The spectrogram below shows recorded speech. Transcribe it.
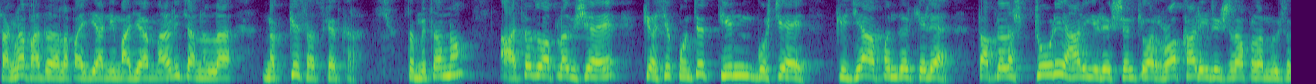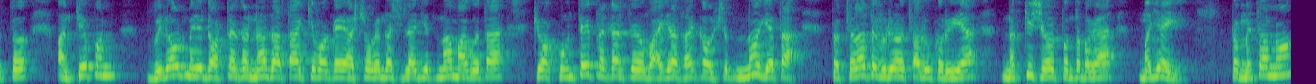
चांगला फायदा झाला पाहिजे आणि माझ्या मराठी चॅनलला नक्की सबस्क्राईब करा. तर मित्रांनो आजचा जो आपला विषय आहे की असे कोणते तीन गोष्टी आहेत की ज्या आपण जर केल्या तर आपल्याला स्टोरी हार्ड इरेक्शन किंवा रॉक हार्ड इरेक्शन आपल्याला मिळू शकतं. आणि ते पण विदाऊट म्हणजे डॉक्टरकडे न जाता किंवा काही अश्वगंधा शिलाजीत न मागवता किंवा कोणत्याही प्रकारचं वायग्रासारखं औषध न घेता तर चला तर व्हिडिओला चालू करूया. नक्की शेवटपर्यंत बघा. मजा येईल. तर मित्रांनो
